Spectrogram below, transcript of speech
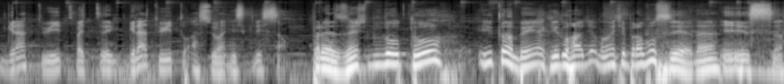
gratuito, vai ter gratuito a sua inscrição. Presente do doutor e também aqui do Radiamante para você, né? Isso.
